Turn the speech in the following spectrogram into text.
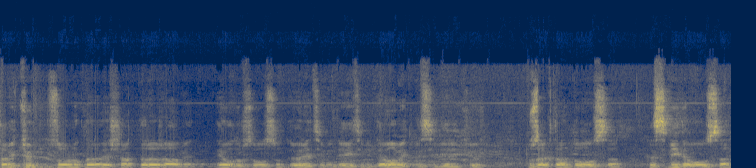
Tabii tüm zorluklara ve şartlara rağmen ne olursa olsun öğretimin, eğitimin devam etmesi gerekiyor. Uzaktan da olsa, kısmi de olsa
